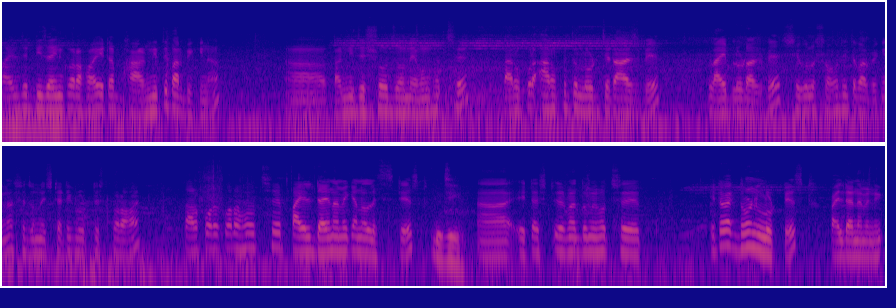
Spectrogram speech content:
পাইল যে ডিজাইন করা হয় এটা ভার নিতে পারবে কিনা। আহ, তার নিজস্ব ওজন এবং হচ্ছে তার উপর আরোপিত লোড যেটা আসবে লাইভ লোড আসবে সেগুলো সহ নিতে পারবে কিনা সেজন্য স্ট্যাটিক লোড টেস্ট করা হয়। তারপরে করা হয় হচ্ছে পাইল ডাইনামিক অ্যানালিসিস টেস্ট জি। এই টেস্টের মাধ্যমে হচ্ছে এটাও এক ধরনের load test pile dynamic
